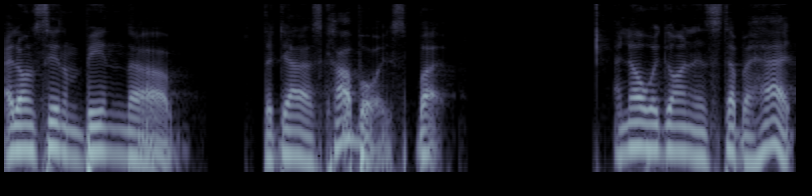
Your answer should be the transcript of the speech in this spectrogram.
I don't see them beating the the Dallas Cowboys, but I know we're going a step ahead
